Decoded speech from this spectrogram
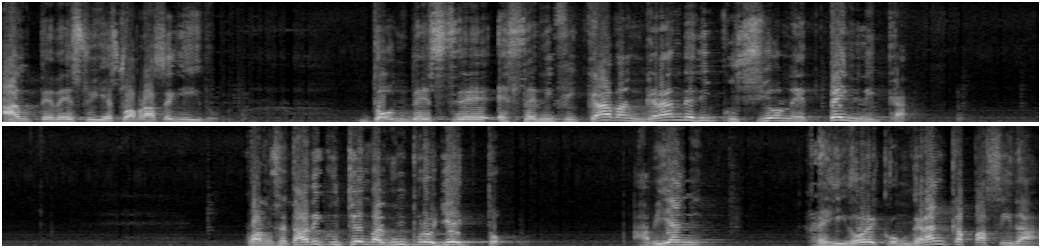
antes de eso, y eso habrá seguido, donde se escenificaban grandes discusiones técnicas, cuando se estaba discutiendo algún proyecto, habían regidores con gran capacidad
